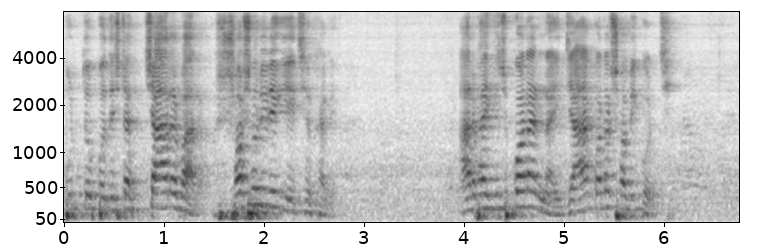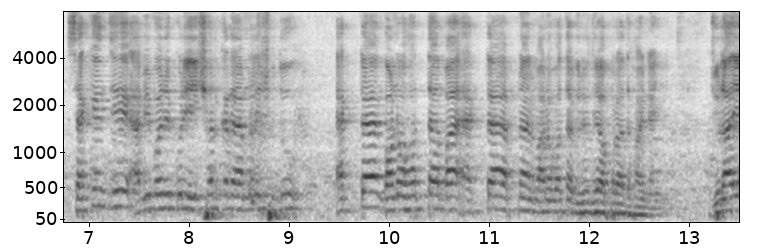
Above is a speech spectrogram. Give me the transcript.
পূর্ত উপদেষ্টা চারবার সশরীরে গিয়েছি ওখানে। আর ভাই কিছু করার নাই, যা করা সবই করছি। সেকেন্ড যে আমি মনে করি, এই সরকারের আমলে শুধু একটা গণহত্যা বা একটা আপনার মানবতা বিরোধী অপরাধ হয় নাই। জুলাই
